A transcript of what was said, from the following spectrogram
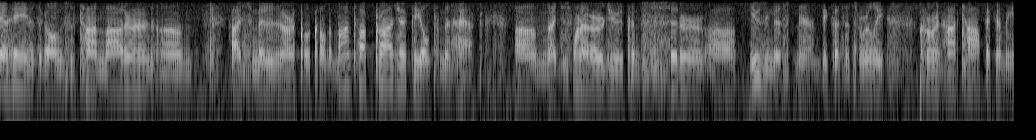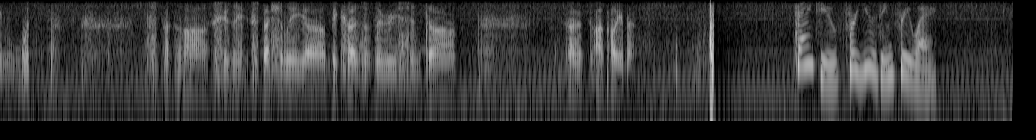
Yeah, hey, how's it going? This is Tom Modern. Um, I submitted an article called The Montauk Project, The Ultimate Hack. Um, I just want to urge you to consider uh, using this, man, because it's a really current hot topic. I mean, with, uh, excuse me, especially uh, because of the recent, uh, I'll call you back. Thank you for using Freeway.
